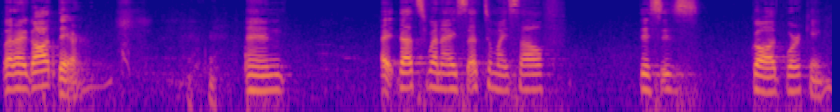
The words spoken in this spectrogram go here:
but I got there. And I, that's when I said to myself, this is God working.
